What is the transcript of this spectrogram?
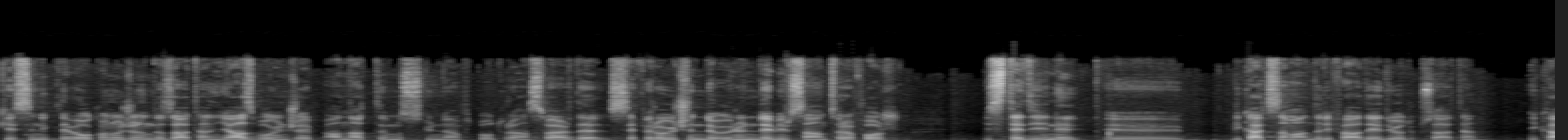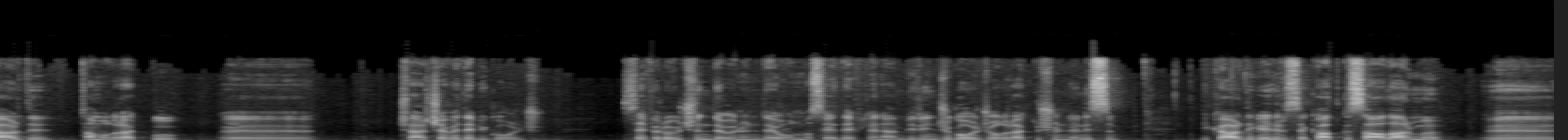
Kesinlikle ve Okan Hoca'nın da zaten yaz boyunca hep anlattığımız gündem futbol transferde Seferovic'in de önünde bir santrafor istediğini e, birkaç zamandır ifade ediyorduk zaten. Icardi tam olarak bu e, çerçevede bir golcü. Seferovic'in de önünde olması hedeflenen birinci golcü olarak düşünülen isim. Icardi gelirse katkı sağlar mı? E,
